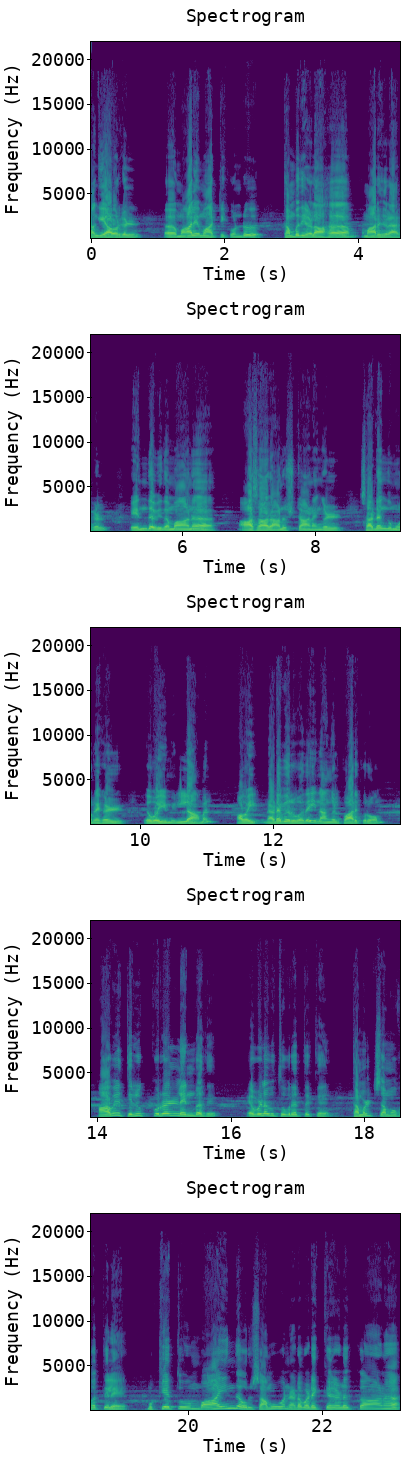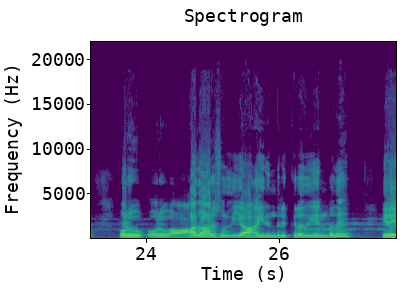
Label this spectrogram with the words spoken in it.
அங்கே அவர்கள் மாலை மாற்றிக்கொண்டு தம்பதிகளாக மாறுகிறார்கள். எந்த விதமான ஆசார அனுஷ்டானங்கள் சடங்கு முறைகள் எவையும் இல்லாமல் அவை நடைபெறுவதை நாங்கள் பார்க்கிறோம். ஆகவே திருக்குறள் என்பது எவ்வளவு தூரத்துக்கு தமிழ் சமூகத்திலே முக்கியத்துவம் வாய்ந்த ஒரு சமூக நடவடிக்கைகளுக்கான ஒரு ஒரு ஆதார சுருதியாக இருந்திருக்கிறது என்பது இதை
